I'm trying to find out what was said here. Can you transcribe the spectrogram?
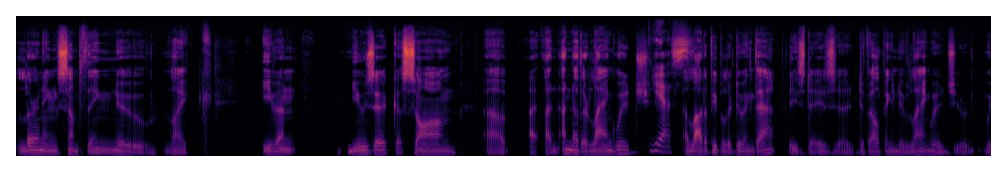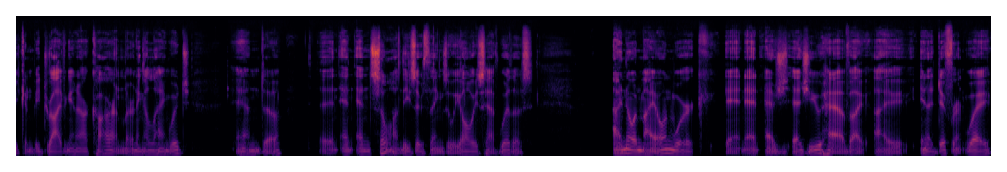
learning something new, like even music, a song, uh, a, another language. Yes. A lot of people are doing that these days, uh, developing a new language. Or we can be driving in our car and learning a language, and, uh, and and and so on. These are things that we always have with us. I know in my own work, and, and as as you have, I, I in a different way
